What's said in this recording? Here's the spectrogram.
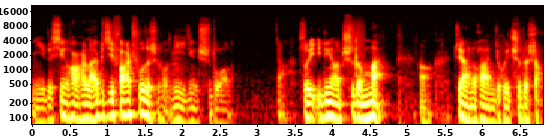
你的信号还来不及发出的时候，你已经吃多了，啊，所以一定要吃得慢，啊，这样的话你就会吃的少。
